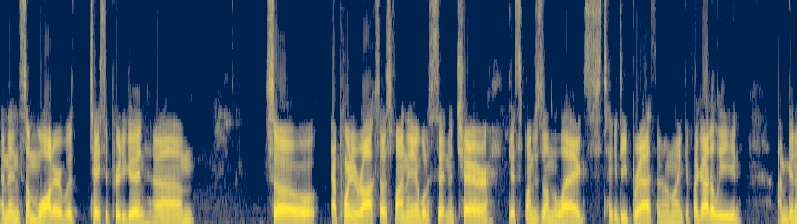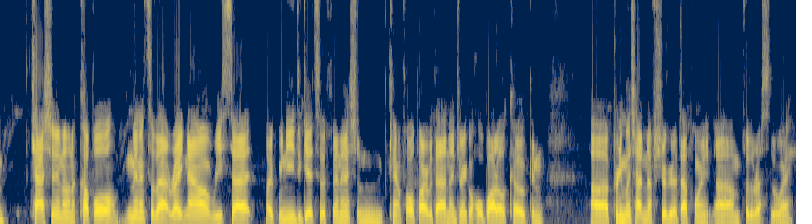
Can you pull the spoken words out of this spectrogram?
and then some water was tasted pretty good. Um, So at Pointed Rocks, I was finally able to sit in a chair, get sponges on the legs, take a deep breath, and I'm like, if I got a lead, I'm gonna cash in on a couple minutes of that right now, reset. Like we need to get to the finish and can't fall apart with that. And I drank a whole bottle of Coke and uh, pretty much had enough sugar at that point um, for the rest of the way.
